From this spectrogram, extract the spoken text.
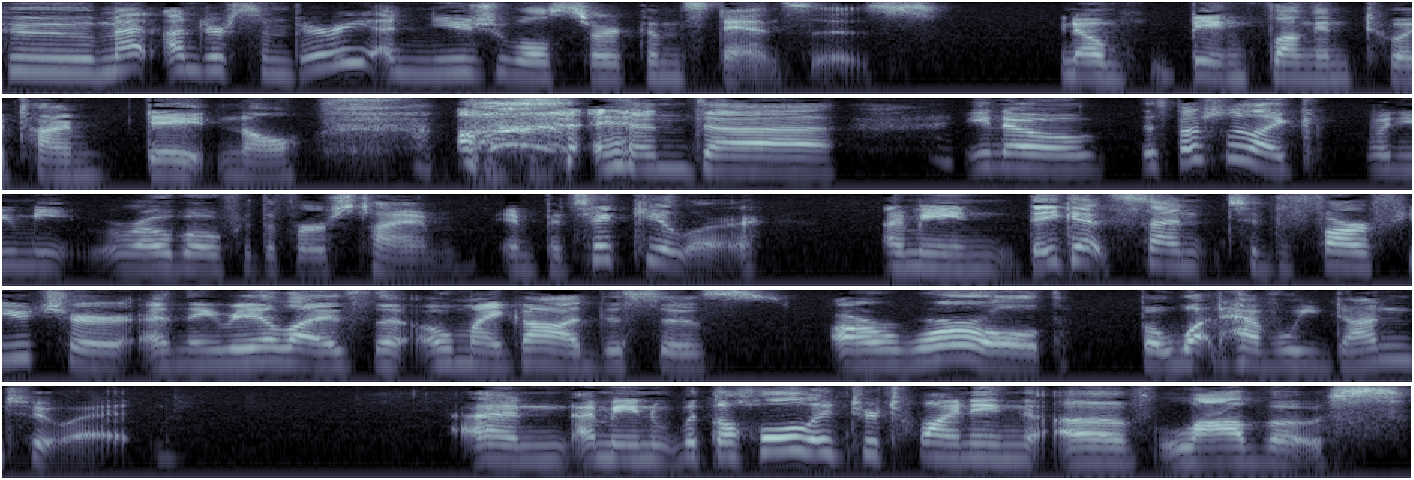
who met under some very unusual circumstances. You know, being flung into a time gate and all. and, uh, you know, especially like when you meet Robo for the first time in particular. I mean, they get sent to the far future and they realize that, oh my god, this is our world, but what have we done to it? And, I mean, with the whole intertwining of Lavos,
